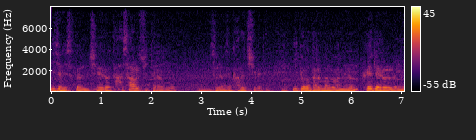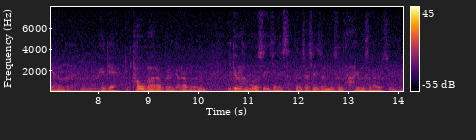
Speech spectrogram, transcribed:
이전에 있었던 죄를 다 사할 수 있다라고 음. 이슬람에서 가르치거든. 이 교는 다른 말로 하면은 회개를 의미하는 거야. 음. 회개, 타우바라고 그러는데 아랍어로는 이 교를 함으로써 이전에 있었던 자신의 잘못을 다 용서받을 수 있는 거야.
